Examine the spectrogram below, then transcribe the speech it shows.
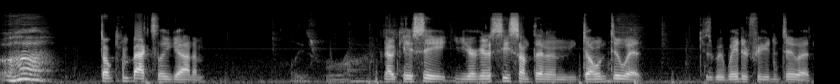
Ah. Don't come back till you got him. All these rocks. Now, Casey, you're gonna see something and don't do it, because we waited for you to do it.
